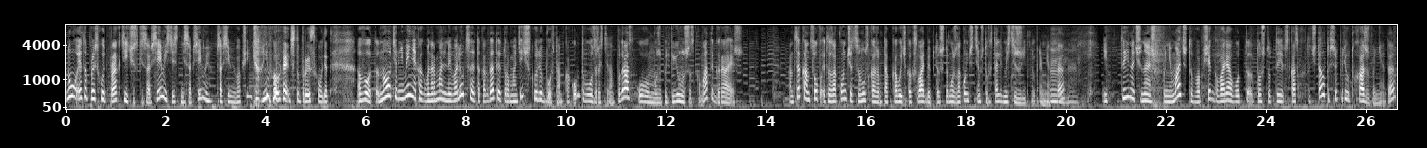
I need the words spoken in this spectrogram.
Ну, это происходит практически со всеми, естественно, не со всеми. Со всеми вообще ничего не бывает, что происходит. Вот. Но, тем не менее, как бы нормальная эволюция это когда ты эту романтическую любовь там, в каком-то возрасте, там, подростковом, может быть, в юношеском, отыграешь. В конце концов, это закончится, ну, скажем так, в кавычках, свадьбой, потому что это может закончиться тем, что вы стали вместе жить, например. да? Мгм. И ты начинаешь понимать, что вообще говоря, вот то, что ты в сказках-то читал, это все период ухаживания, да?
